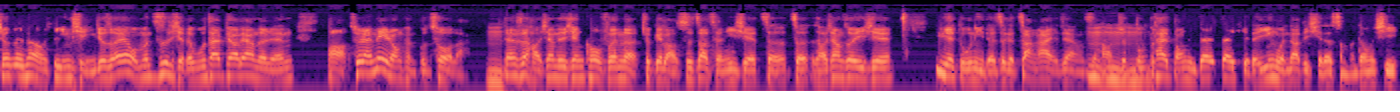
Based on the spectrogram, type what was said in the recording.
就是那种心情，就是哎，我们字写的不太漂亮的人啊，虽然内容很不错啦，嗯，但是好像就先扣分了，就给老师造成一些责责，好像做一些阅读你的这个障碍这样子哈，就读不太懂你在在写的英文到底写的什么东西。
